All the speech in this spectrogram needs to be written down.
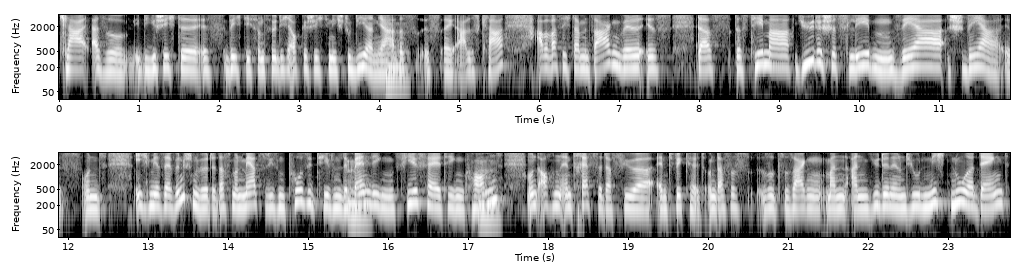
klar, also die Geschichte ist wichtig, sonst würde ich auch Geschichte nicht studieren, ja. Mhm. Das ist äh, alles klar. Aber was ich damit sagen will, ist, dass das Thema jüdisches Leben sehr schwer ist und ich mir sehr wünschen würde, dass man mehr zu diesem positiven, lebendigen, vielfältigen kommt, mhm und auch ein Interesse dafür entwickelt. Und dass es sozusagen man an Jüdinnen und Juden nicht nur denkt,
